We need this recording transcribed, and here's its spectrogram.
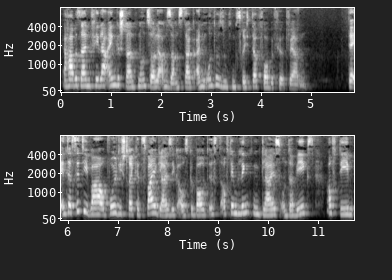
er habe seinen Fehler eingestanden und solle am Samstag einem Untersuchungsrichter vorgeführt werden. Der Intercity war, obwohl die Strecke zweigleisig ausgebaut ist, auf dem linken Gleis unterwegs, auf dem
